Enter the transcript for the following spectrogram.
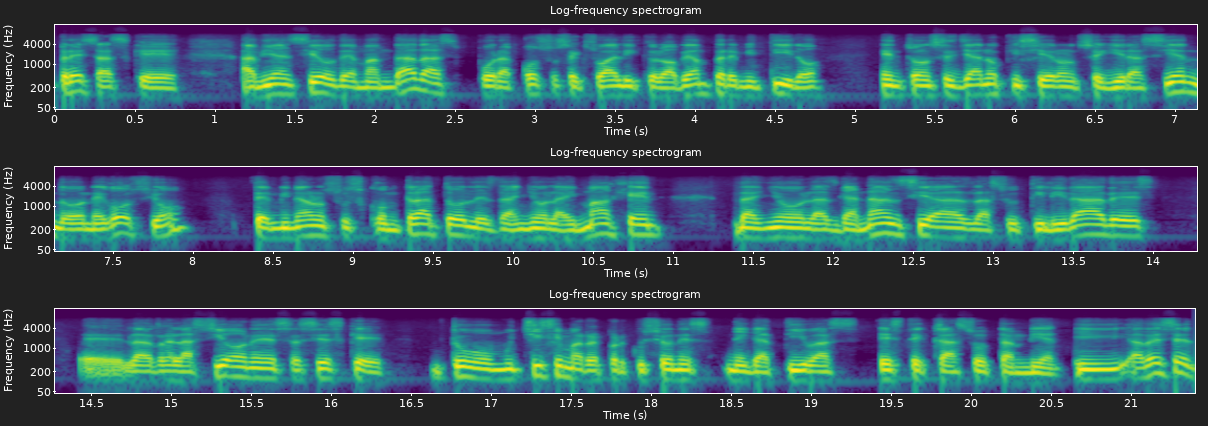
empresas que habían sido demandadas por acoso sexual y que lo habían permitido, entonces ya no quisieron seguir haciendo negocio, terminaron sus contratos, les dañó la imagen, dañó las ganancias, las utilidades, eh, las relaciones, así es que tuvo muchísimas repercusiones negativas este caso también. Y a veces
